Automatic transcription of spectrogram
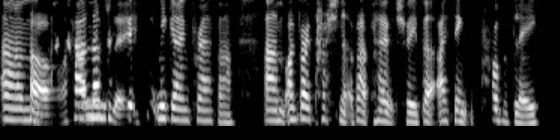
Um, oh, how lovely! Keep me going forever. Um, I'm very passionate about poetry, but I think probably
